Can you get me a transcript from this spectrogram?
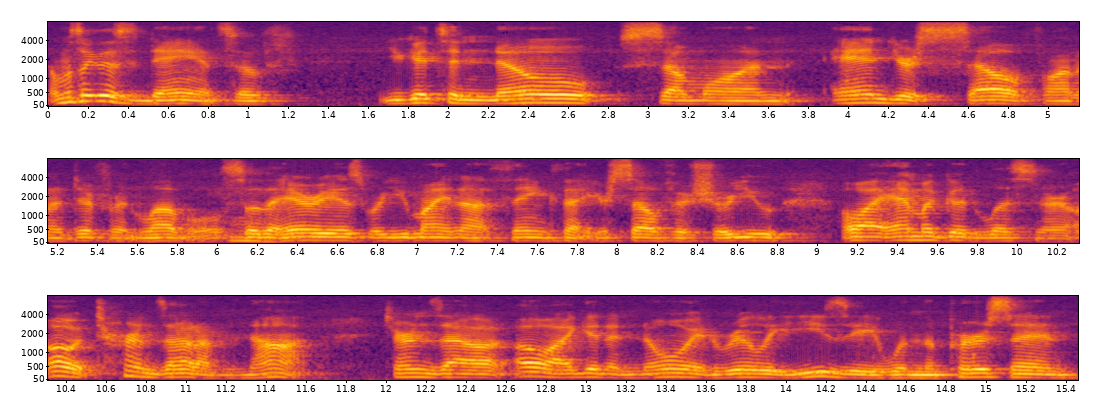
almost like this dance of you get to know someone and yourself on a different level. So the mm-hmm. areas where you might not think that you're selfish or you, oh, I am a good listener. Oh, it turns out I'm not turns out, oh, I get annoyed really easy when the person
